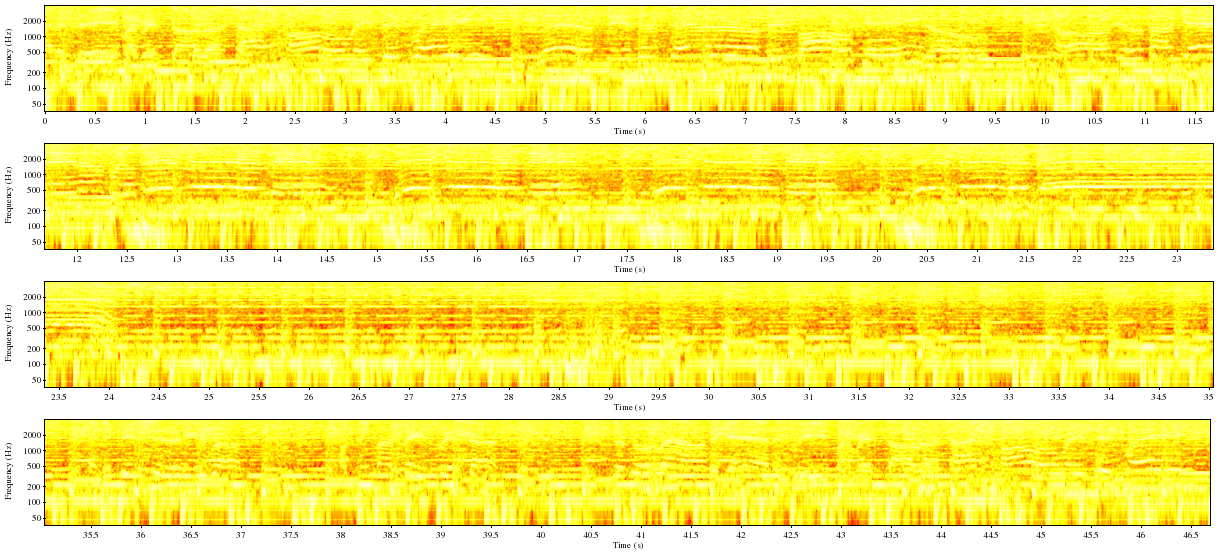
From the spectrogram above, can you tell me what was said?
around again and sleep. when wrists are untied. Always this way.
